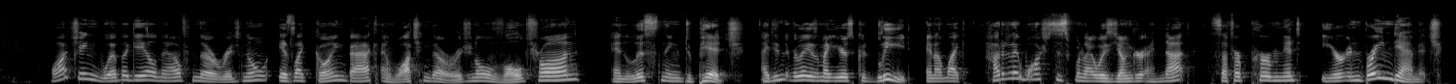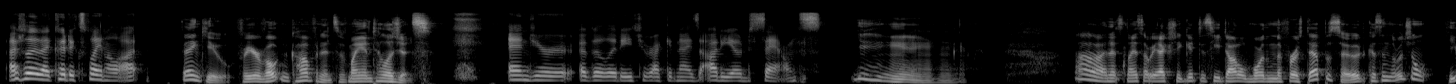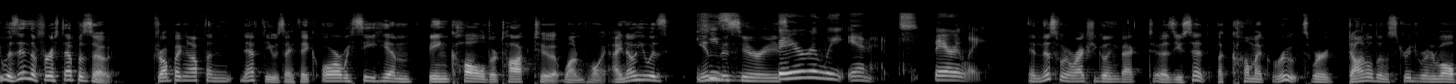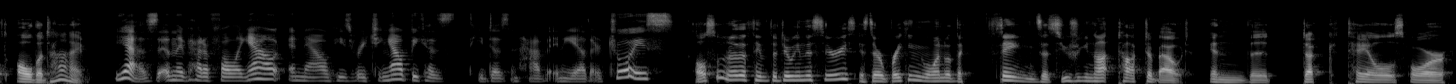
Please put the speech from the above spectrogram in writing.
Watching Webbigail now from the original is like going back and watching the original Voltron and listening to pitch. I didn't realize my ears could bleed, and I'm like, how did I watch this when I was younger and not suffer permanent ear and brain damage? Actually, that could explain a lot. Thank you for your vote and confidence of my intelligence. And your ability to recognize audio sounds. Yeah. Oh, and it's nice that we actually get to see Donald more than the first episode, because in the original, he was in the first episode, dropping off the nephews, I think, or we see him being called or talked to at one point. I know he was in He's the series. barely in it. Barely. In this one, we're actually going back to, as you said, the comic roots, where Donald and Scrooge were involved all the time. Yes, and they've had a falling out, and now he's reaching out because he doesn't have any other choice. Also, another thing that they're doing in this series is they're breaking one of the things that's usually not talked about in the DuckTales or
